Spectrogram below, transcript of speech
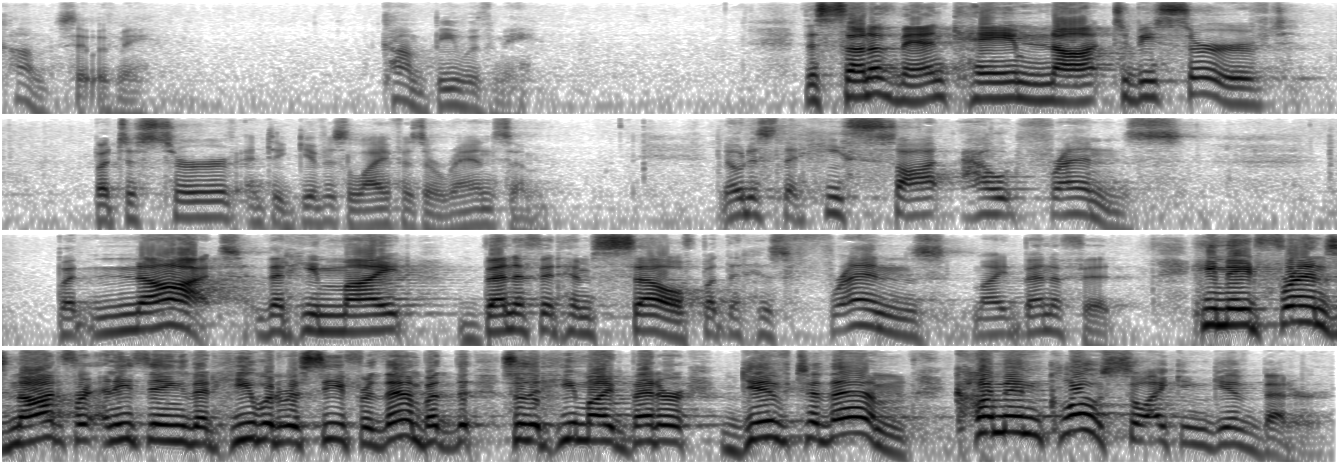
Come, sit with me. Come, be with me. The Son of Man came not to be served, but to serve and to give his life as a ransom. Notice that he sought out friends but not that he might benefit himself, but that his friends might benefit. He made friends not for anything that he would receive for them, but th- so that he might better give to them. Come in close so I can give better.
